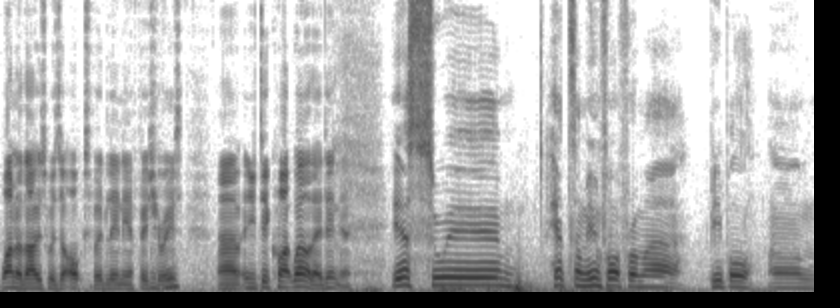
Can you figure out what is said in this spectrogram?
One of those was at Oxford Linear Fisheries, uh, and you did quite well there, didn't you? Yes, we had some info from uh, people um,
